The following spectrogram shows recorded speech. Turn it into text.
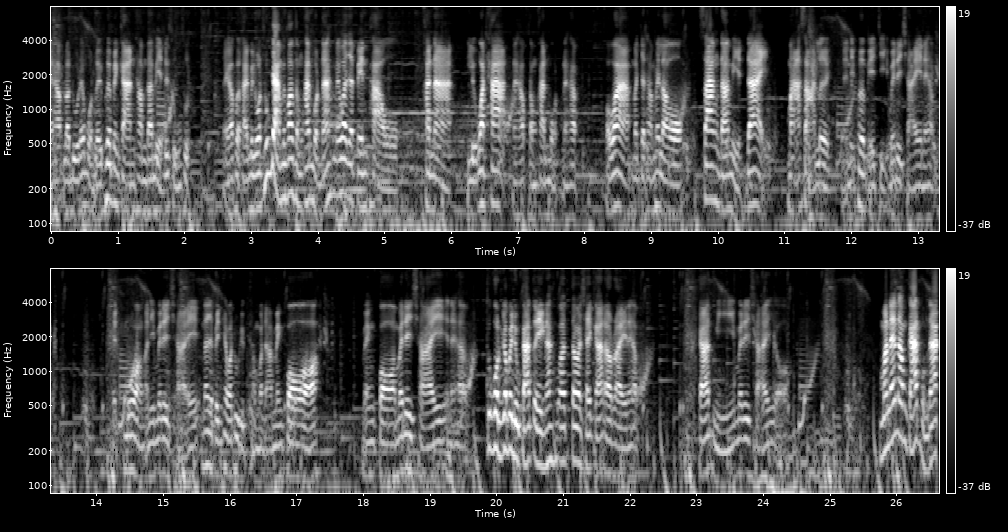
นะครับ เราดูได้หมดเลยเพื่อเป็นการทำดาเมจได้สูงสุดนะครับเผื่อใครไม่รู้ทุกอย่างมีความสำคัญหมดนะ ไม่ว่าจะเป็นเผ่าขนาดหรือว่าธาตุนะครับสำคัญหมดนะครับ เพราะว่ามันจะทำให้เราสร้างดาเมจได้มหาศาลเลย อันนี้เพิ่ม AG ไม่ได้ใช้นะครับ เห็ดม่วง อันนี้ไม่ได้ใช้ น่าจะเป็นแค่วัตถุดิบธรรมดา แมงปอ แมงปอไม่ได้ใช้นะครับ ทุกคนก็ไปดูการ์ดตัวเองนะว่าต้องใช้การ์ดอะไรนะครับ การ์ดหมีไม่ได้ใช้หรอ มาแนะนำการ์ดผมได้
